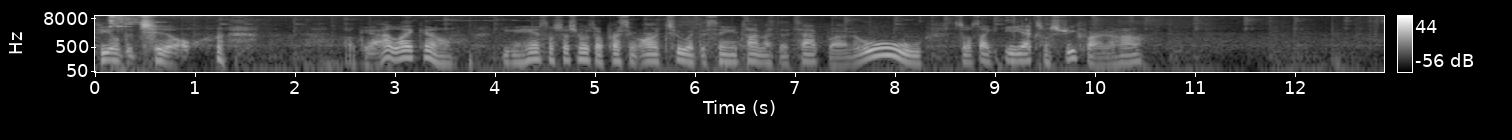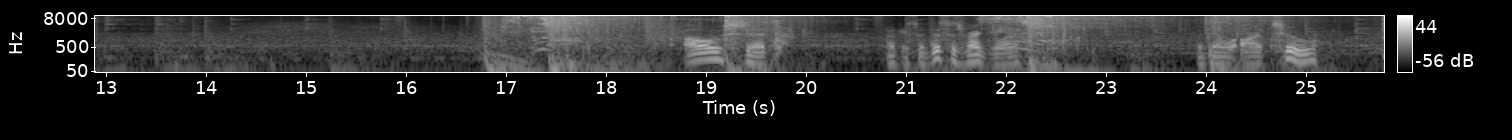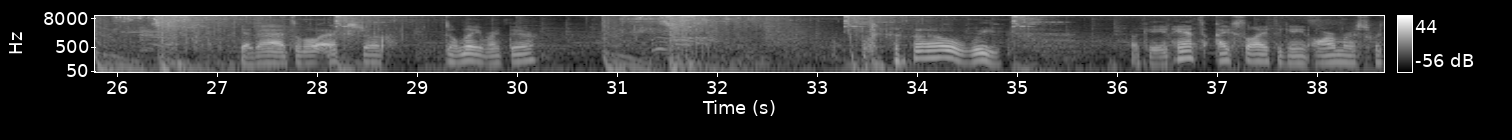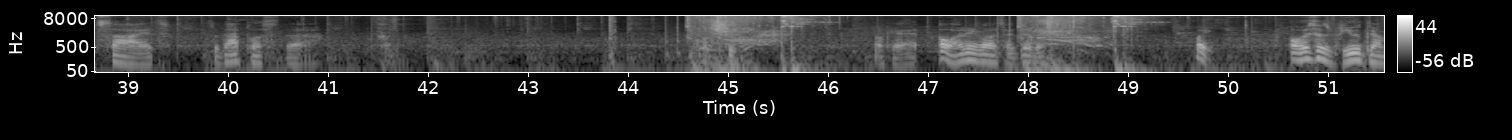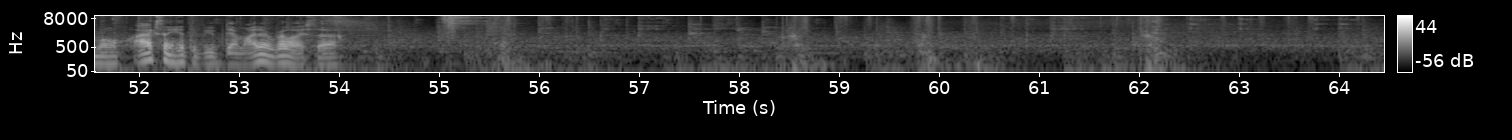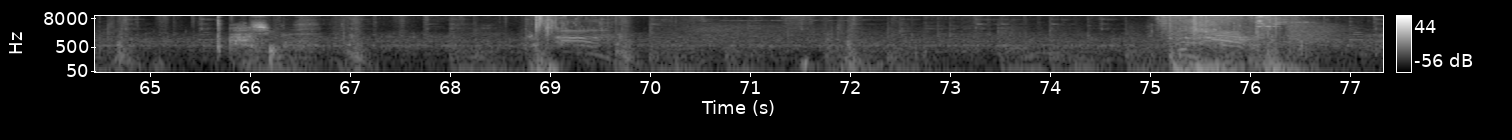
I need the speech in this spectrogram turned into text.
Feel the chill. okay, I like him. You can hand some special moves by pressing R2 at the same time as the attack button. Ooh, so it's like EX from Street Fighter, huh? Oh shit. Okay, so this is regular. But then with R2, yeah, that's a little extra delay right there. Oh, we. Okay, enhance ice slide to gain armor, switch sides. So that plus the. Oh. Okay. Oh, I didn't realize I did it. Wait. Oh, this is view demo. I accidentally hit the view demo. I didn't realize that. Shoot.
